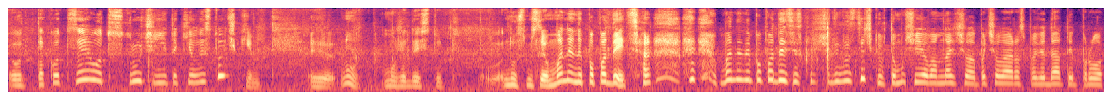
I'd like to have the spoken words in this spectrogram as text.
от, так от це от скручені такі листочки. Е, ну, може, десь тут, ну, в смысле, в мене не попадеться. В мене не попадеться скручених листочків, тому що я вам почала, почала розповідати про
